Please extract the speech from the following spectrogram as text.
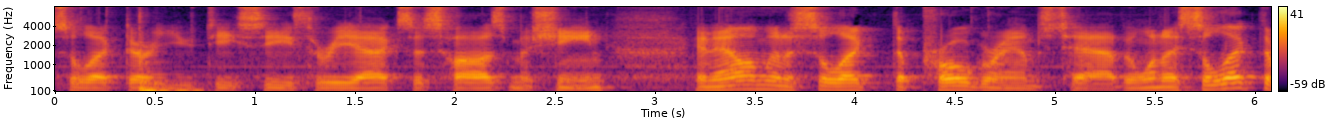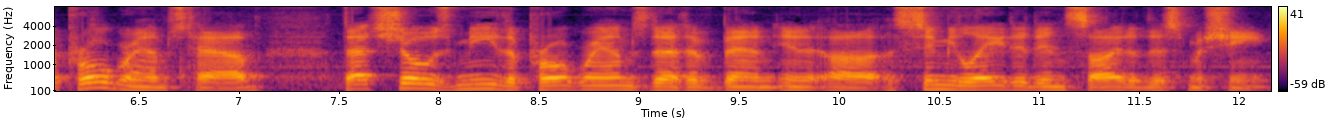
Select our UTC 3-axis Haas machine. And now I'm going to select the Programs tab. And when I select the Programs tab, that shows me the programs that have been in, uh, simulated inside of this machine.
